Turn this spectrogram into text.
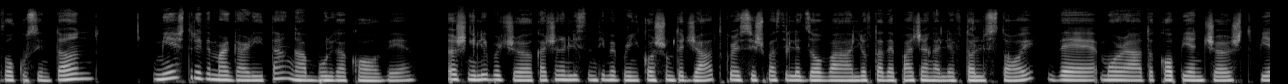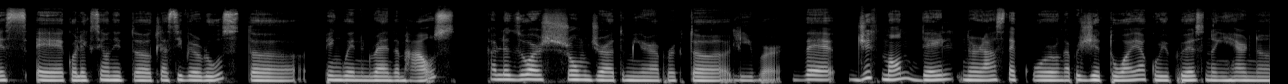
fokusin tënd. Mjeshtri dhe Margarita nga Bulgakovi. Është një libër që ka qenë në listën time për një kohë shumë të gjatë, kryesisht pasi lexova Lufta dhe Paqja nga Lev Tolstoi dhe mora atë kopjen që është pjesë e koleksionit të klasikëve rusë të Penguin Random House. Kam lexuar shumë gjëra të mira për këtë libër dhe gjithmonë del në raste kur nga përgjigjet tuaja kur ju pyes ndonjëherë në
